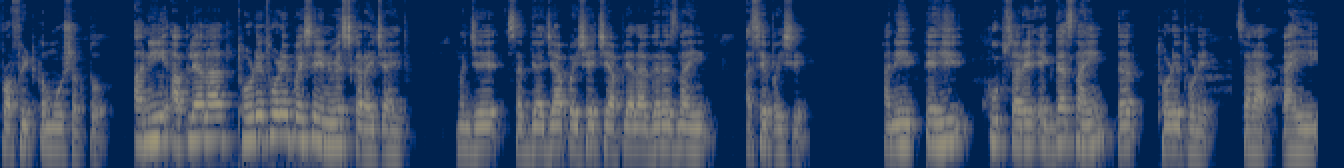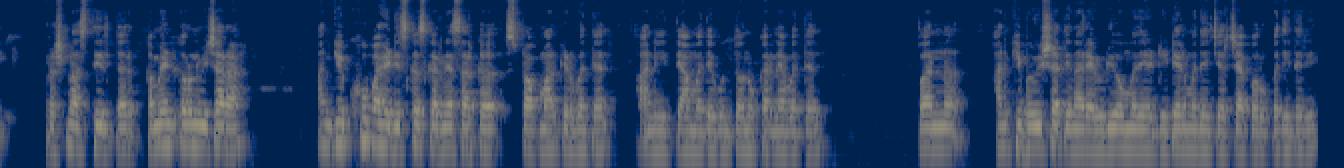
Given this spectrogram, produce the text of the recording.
प्रॉफिट कमवू शकतो. आणि आपल्याला थोडे थोडे पैसे इन्व्हेस्ट करायचे आहेत. म्हणजे सध्या ज्या पैशाची आपल्याला गरज नाही असे पैसे. आणि तेही खूप सारे एकदाच नाही तर थोडे थोडे. चला काही प्रश्न असतील तर कमेंट करून विचारा. आणखी खूप आहे डिस्कस करण्यासारखं स्टॉक मार्केटबद्दल आणि त्यामध्ये गुंतवणूक करण्याबद्दल. पण आणखी भविष्यात येणाऱ्या व्हिडिओमध्ये डिटेलमध्ये चर्चा करू कधीतरी.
